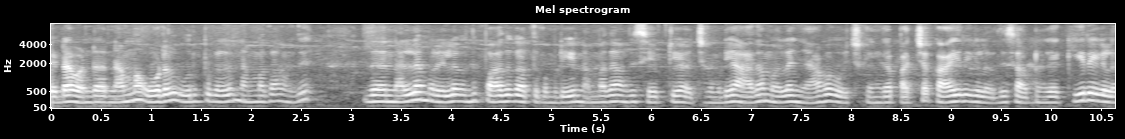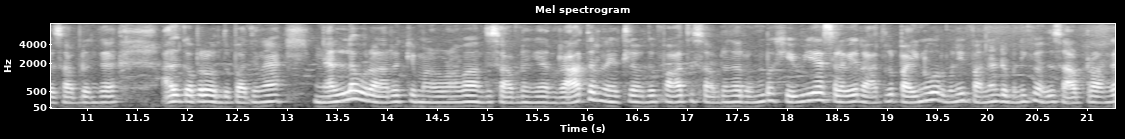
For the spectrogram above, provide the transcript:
கேட்டால் வந்தார் நம்ம உடல் உறுப்புகளை நம்ம தான் வந்து இந்த நல்ல முறையில் வந்து பாதுகாத்துக்க முடியும். நம்ம தான் வந்து சேஃப்டியாக வச்சுக்க முடியும். அதை முதல்ல ஞாபகம் வச்சுக்கோங்க. பச்சை காய்கறிகளை வந்து சாப்பிடுங்க. கீரைகளை சாப்பிடுங்க. அதுக்கப்புறம் வந்து பார்த்திங்கன்னா நல்ல ஒரு ஆரோக்கியமான உணவாக வந்து சாப்பிடுங்க. ராத்திரி நேரத்தில் வந்து பார்த்து சாப்பிடுங்க. ரொம்ப ஹெவியாக சிலவே ராத்திரி பதினோரு மணி பன்னெண்டு மணிக்கு வந்து சாப்பிட்றாங்க.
